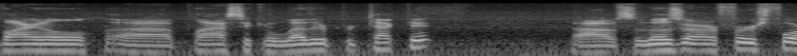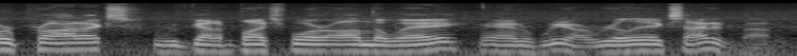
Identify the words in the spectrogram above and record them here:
vinyl, uh, plastic, and leather protectant. Uh, so those are our first four products. We've got a bunch more on the way, and we are really excited about them.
